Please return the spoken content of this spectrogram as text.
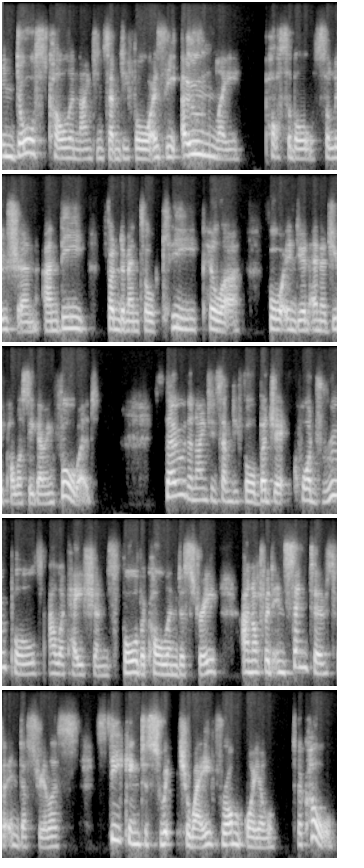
endorsed coal in 1974 as the only possible solution and the fundamental key pillar for Indian energy policy going forward. So the 1974 budget quadrupled allocations for the coal industry and offered incentives for industrialists seeking to switch away from oil to coal.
